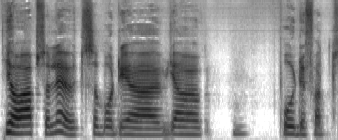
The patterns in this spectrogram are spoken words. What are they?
Ja, absolut så borde jag, jag borde fått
